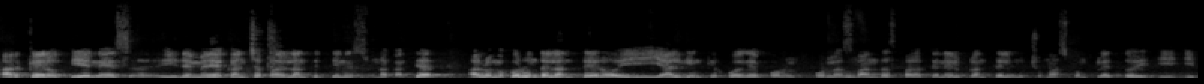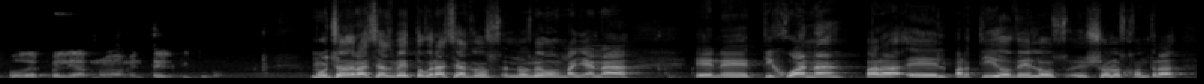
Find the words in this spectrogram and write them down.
Arquero tienes y de media cancha para adelante tienes una cantidad. A lo mejor un delantero y alguien que juegue por, por las bandas para tener el plantel mucho más completo y, y, y poder pelear nuevamente el título. Muchas gracias, Beto. Gracias. Nos, nos vemos mañana en eh, Tijuana para el partido de los Cholos eh, contra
